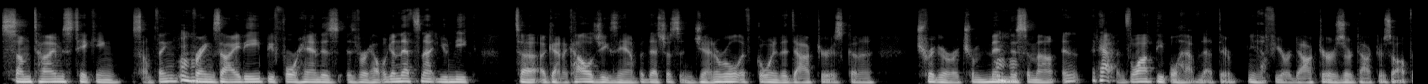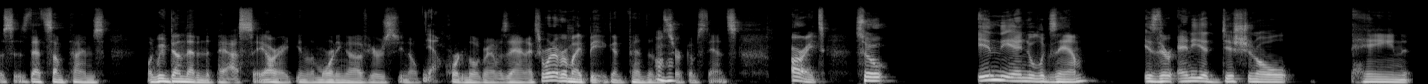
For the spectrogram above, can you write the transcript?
sometimes taking something Mhm. for anxiety beforehand is, is very helpful. Again, that's not unique to a gynecology exam, but that's just in general. If going to the doctor is going to trigger a tremendous amount, and it happens. A lot of people have that. They're, you know, if you're a doctors or doctors' offices, that's sometimes like we've done that in the past. Say, all right, you know, the morning of, here's, you know, Yeah. quarter milligram of Xanax or whatever it might be. Again, depends on the Mhm. circumstance. All right. So in the annual exam, is there any additional pain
